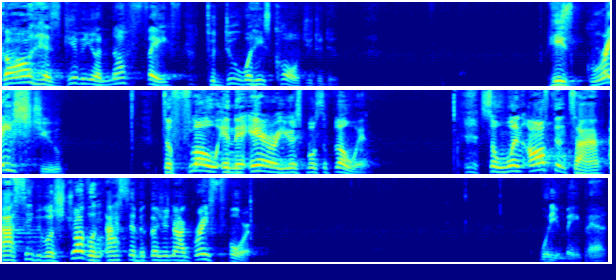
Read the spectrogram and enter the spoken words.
God has given you enough faith to do what he's called you to do. He's graced you to flow in the area you're supposed to flow in. So when oftentimes I see people struggling, I say, because you're not graced for it. What do you mean, Pastor?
